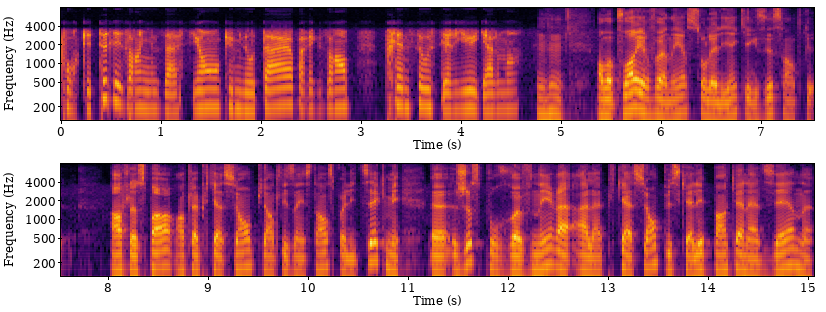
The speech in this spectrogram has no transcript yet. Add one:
pour que toutes les organisations communautaires, par exemple, prennent ça au sérieux également. Mm-hmm. On va pouvoir y revenir sur le lien qui existe entre entre le sport, entre l'application, puis entre les instances politiques. Mais euh, juste pour revenir à, l'application, puisqu'elle est pan-canadienne,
